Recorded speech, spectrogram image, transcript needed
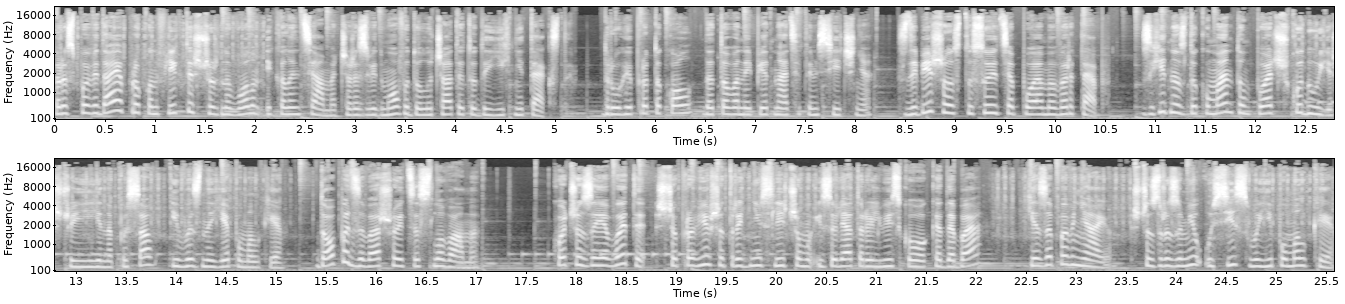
Розповідає про конфлікти з Чорноволом і Каленцями через відмову долучати туди їхні тексти. Другий протокол, датований 15 січня, здебільшого стосується поеми Вертеп. Згідно з документом, поет шкодує, що її написав, і визнає помилки. Допит завершується словами. Хочу заявити, що провівши три дні в слідчому ізоляторі Львівського КДБ, я запевняю, що зрозумів усі свої помилки,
